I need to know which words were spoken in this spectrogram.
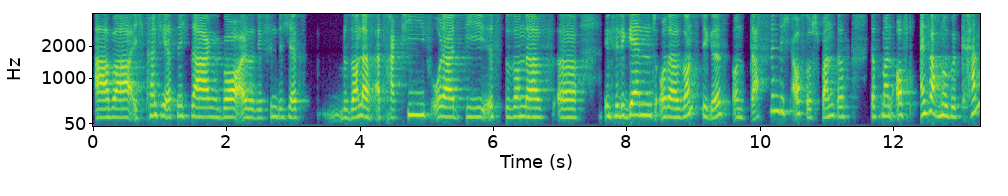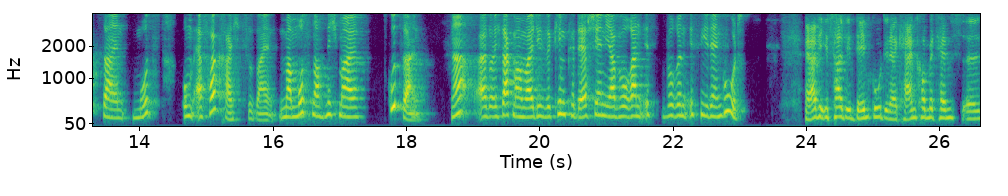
aber ich könnte jetzt nicht sagen, boah, also die finde ich jetzt besonders attraktiv oder die ist besonders äh, intelligent oder sonstiges. Und das finde ich auch so spannend, dass, dass man oft einfach nur bekannt sein muss, um erfolgreich zu sein. Man muss noch nicht mal gut sein. Ne? Also ich sag mal mal, diese Kim Kardashian, ja, woran ist, worin ist sie denn gut? Ja, die ist halt in dem gut, in der Kernkompetenz, äh,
